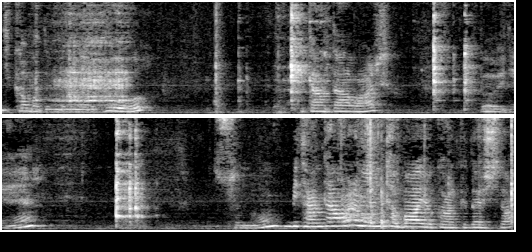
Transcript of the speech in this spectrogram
yıkamadım bunları. Bu. Bir tane daha var. Böyle sunum. Bir tane daha var ama onun tabağı yok arkadaşlar.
